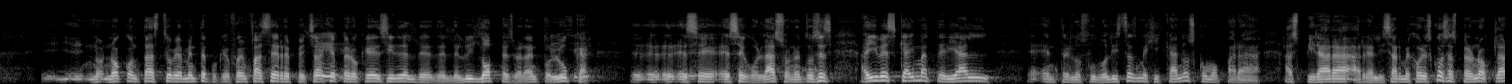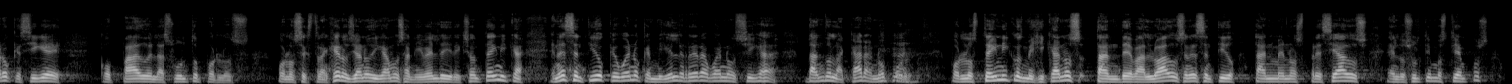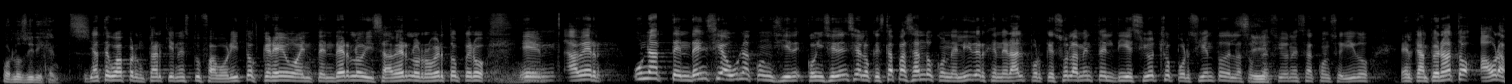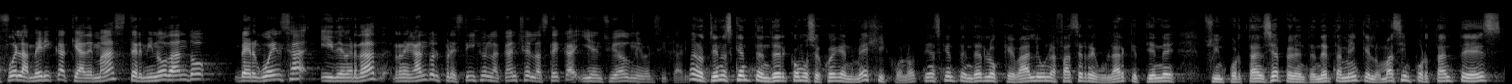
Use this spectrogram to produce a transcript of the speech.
¿no? contaste obviamente porque fue en fase de repechaje, pero qué decir del de, Luis López, ¿verdad? En Toluca. E, e, ese, ese golazo. ¿no? Entonces, ahí ves que hay material entre los futbolistas mexicanos como para aspirar a, realizar mejores cosas, pero no, claro que sigue copado el asunto por los, por los extranjeros, ya no digamos a nivel de dirección técnica. En ese sentido, qué bueno que Miguel Herrera, bueno, siga dando la cara, ¿no? Por, por los técnicos mexicanos tan devaluados en ese sentido, tan menospreciados en los últimos tiempos por los dirigentes. Ya te voy a preguntar quién es tu favorito, creo entenderlo y saberlo, Roberto, pero eh, a ver, una tendencia o una coincidencia a lo que está pasando con el líder general, porque solamente el 18% de las ocasiones ha conseguido el campeonato. Ahora fue el América, que además terminó dando vergüenza y de verdad regando el prestigio en la cancha del Azteca y en Ciudad Universitaria. Bueno, tienes que entender cómo se juega en México, ¿no? Tienes que entender lo que vale una fase regular que tiene su importancia, pero entender también que lo más importante es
